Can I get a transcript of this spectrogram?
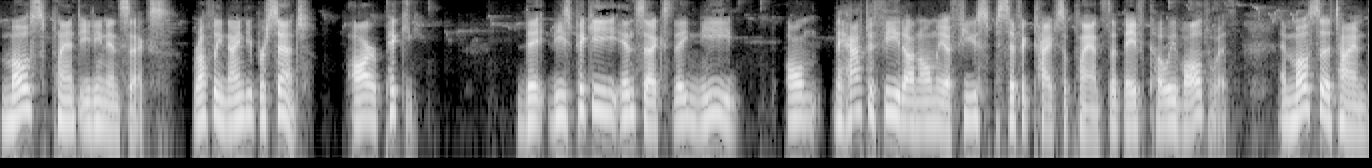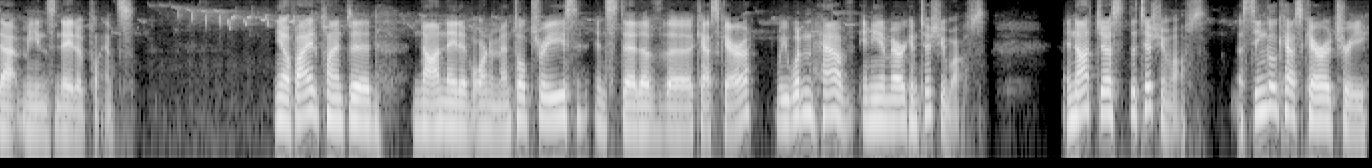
Most plant eating insects, roughly 90%, are picky. They, these picky insects, they need all, they have to feed on only a few specific types of plants that they've co-evolved with. And most of the time that means native plants. You know, if I had planted non-native ornamental trees instead of the cascara, we wouldn't have any American tissue moths. And not just the tissue moths. A single cascara tree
